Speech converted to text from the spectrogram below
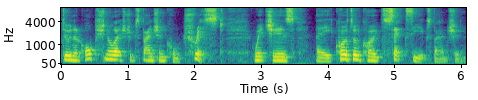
doing an optional extra expansion called Tryst, which is a quote unquote sexy expansion.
